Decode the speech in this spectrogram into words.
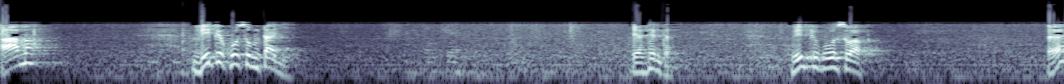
ama vipi kuhusu mtaji? Yasinta vipi kuhusu hapo eh?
